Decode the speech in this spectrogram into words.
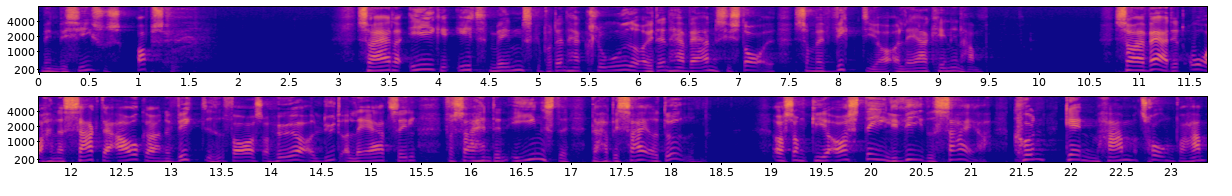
Men hvis Jesus opstod, så er der ikke et menneske på den her klode og i den her verdens historie, som er vigtigere at lære at kende end ham. Så er hvert et ord, han har sagt, af afgørende vigtighed for os at høre og lytte og lære til, for så er han den eneste, der har besejret døden og som giver os del i livets sejr. Kun gennem ham og troen på ham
